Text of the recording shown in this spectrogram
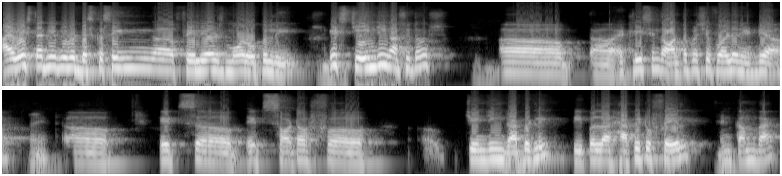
I wish that we, we were discussing uh, failures more openly. It's changing ashutosh. Uh, uh, at least in the entrepreneurship world in india right? Uh, it's uh, it's sort of uh, changing rapidly. People are happy to fail and come back.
